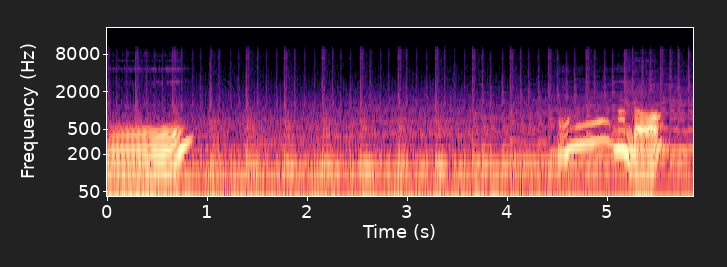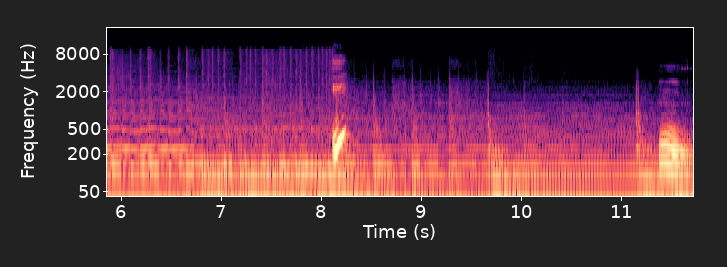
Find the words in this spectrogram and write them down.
ー。あーなんだ？え？うん。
